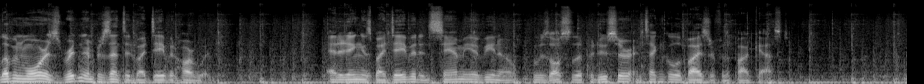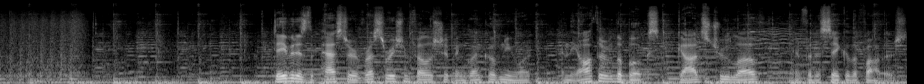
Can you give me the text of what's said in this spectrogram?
Love and War is written and presented by David Harwood. Editing is by David and Sammy Avino, who is also the producer and technical advisor for the podcast. David is the pastor of Restoration Fellowship in Glen Cove, New York, and the author of the books God's True Love and For the Sake of the Fathers.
